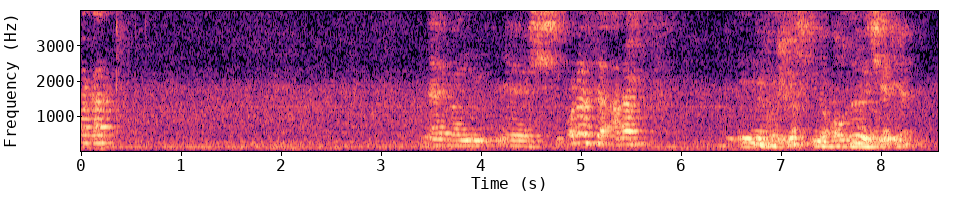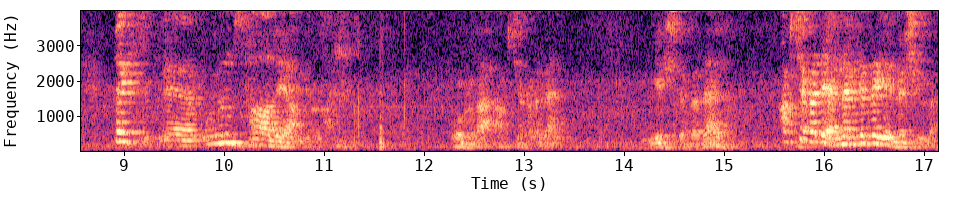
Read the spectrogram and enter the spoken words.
Fakat efendim, e, orası Arap e, Nüfusu. olduğu için pek e, uyum sağlayamıyorlar. Orada Akçakale'de, Yeştepe'de. Akçakale'ye merkeze yerleşiyorlar.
